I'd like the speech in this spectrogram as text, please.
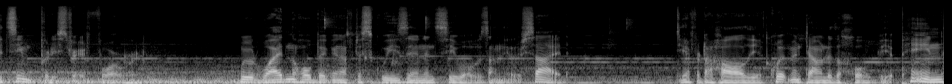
It seemed pretty straightforward. We would widen the hole big enough to squeeze in and see what was on the other side. The effort to haul the equipment down to the hole would be a pain,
